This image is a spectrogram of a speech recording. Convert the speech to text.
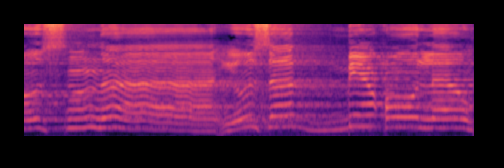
الحسنى يسبح له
